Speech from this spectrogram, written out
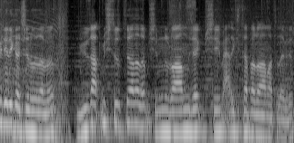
bir delik açıldı da bu. 160 tırtı alalım. Şimdi roamlayacak bir şey. Belki tapa roam atılabilir.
